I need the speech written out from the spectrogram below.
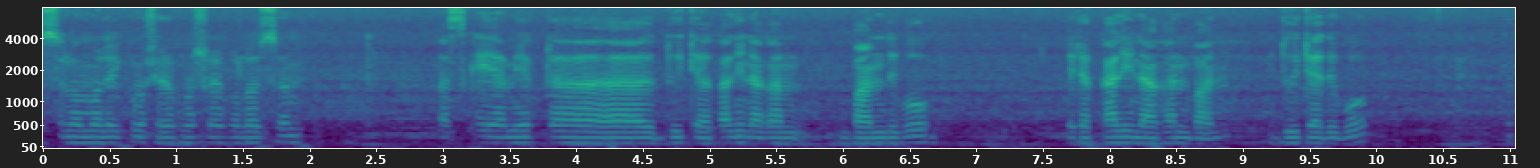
আসসালামু আলাইকুম আপনার সবাই ভালো আছেন? আজকে আমি একটা, দুইটা কালী নাগান বান দেব। এটা কালী নাগান বান, দুইটা দেব। তো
